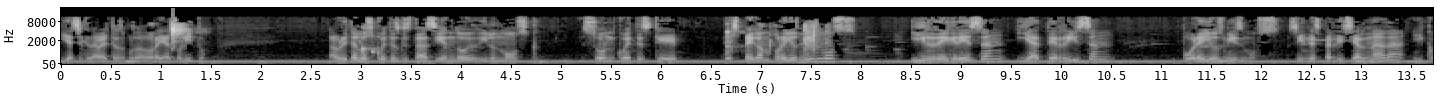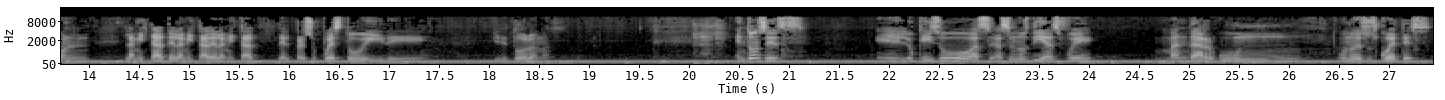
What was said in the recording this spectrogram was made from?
y ya se quedaba el transbordador allá solito. Ahorita los cohetes que está haciendo Elon Musk son cohetes que despegan por ellos mismos y regresan y aterrizan por ellos mismos, sin desperdiciar nada y con la mitad de la mitad de la mitad del presupuesto y de todo lo demás. Entonces, eh, lo que hizo hace, hace, unos días fue mandar un, uno de sus cohetes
